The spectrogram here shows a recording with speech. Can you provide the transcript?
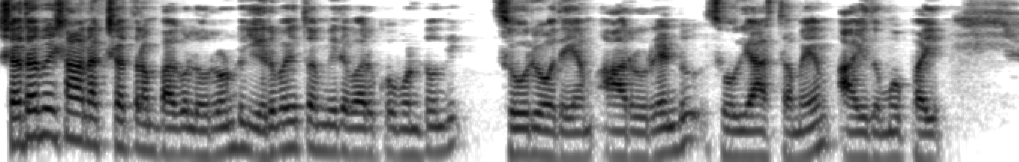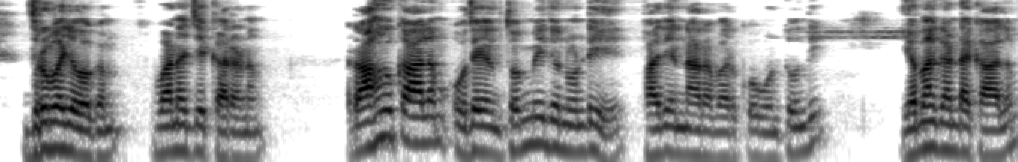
శతభిష నక్షత్రం పగులు రెండు ఇరవై తొమ్మిది వరకు ఉంటుంది. సూర్యోదయం ఆరు రెండు సూర్యాస్తమయం ఐదు ముప్పై. ధ్రువయోగం వణజీకరణం రాహుకాలం ఉదయం తొమ్మిది నుండి పదిన్నర వరకు ఉంటుంది. యమగండ కాలం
